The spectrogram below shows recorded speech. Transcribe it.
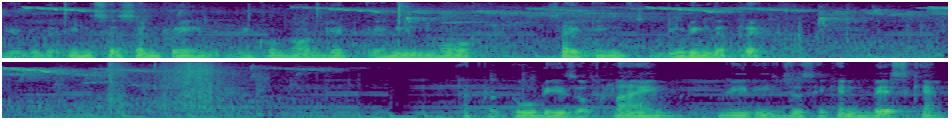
Due to the incessant rain, we could not get any more sightings during the trek. After two days of climb, we reached the second base camp.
